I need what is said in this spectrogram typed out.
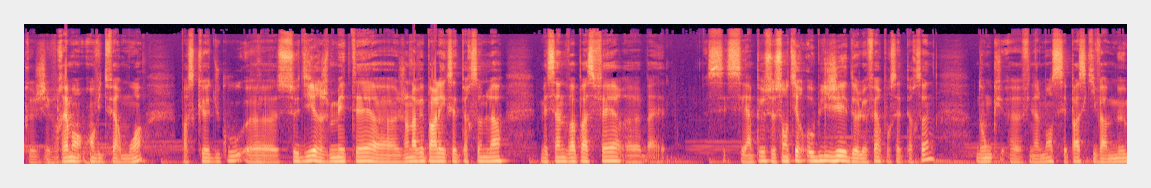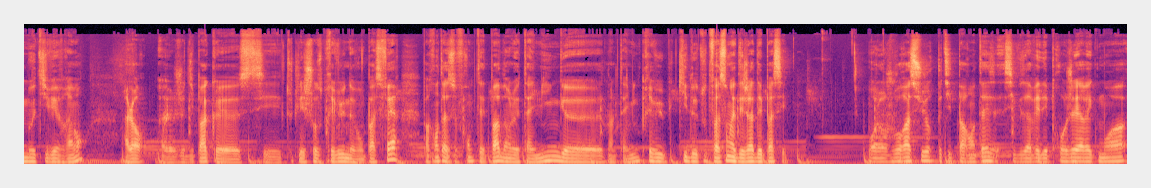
que j'ai vraiment envie de faire moi. Parce que du coup, euh, se dire je m'étais, j'en avais parlé avec cette personne-là, mais ça ne va pas se faire, bah, c'est un peu se sentir obligé de le faire pour cette personne. Donc finalement, c'est pas ce qui va me motiver vraiment. Alors, euh, je ne dis pas que toutes les choses prévues ne vont pas se faire. Par contre, elles se feront peut-être pas dans le timing, euh, dans le timing prévu, qui de toute façon est déjà dépassé. Bon, alors je vous rassure, petite parenthèse, si vous avez des projets avec moi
